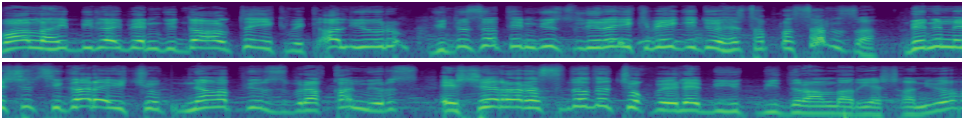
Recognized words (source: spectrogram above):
Vallahi billahi ben günde 6 ekmek alıyorum. Günde zaten 100 lira ekmeğe gidiyor hesaplasanıza. Benim eşim sigara içiyor. Ne yapıyoruz bırakamıyoruz. Eşler arasında da çok böyle büyük bir dramlar yaşanıyor.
